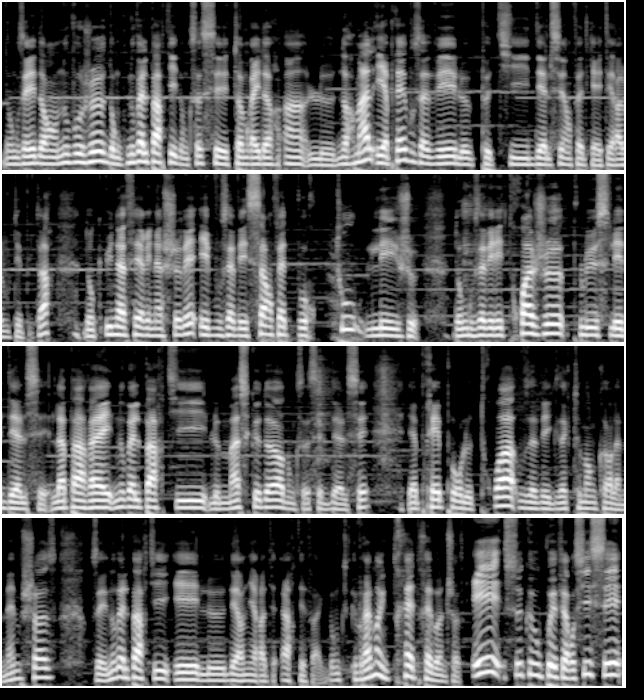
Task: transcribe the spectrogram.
Donc vous allez dans Nouveau jeu, donc Nouvelle partie. Donc ça, c'est Tomb Raider 1, le normal. Et après, vous avez le petit DLC, en fait, qui a été rajouté plus tard. Donc une affaire inachevée. Et vous avez ça, en fait, pour tous les jeux. Donc vous avez les trois jeux plus les DLC. Là, pareil, nouvelle partie, le masque d'or, donc ça, c'est le DLC. Et après, pour le 3, vous avez exactement encore la même chose. Vous avez nouvelle partie et le dernier artefact. Donc vraiment une très très bonne chose. Et ce que vous pouvez faire aussi, c'est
